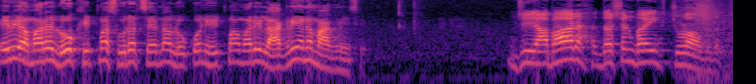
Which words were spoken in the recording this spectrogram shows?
એવી અમારે લોકહિતમાં સુરત શહેરના લોકોની હિતમાં અમારી લાગણી અને માગણી છે. જી, આભાર. દર્શનભાઈ, જોડાવા બદલ.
